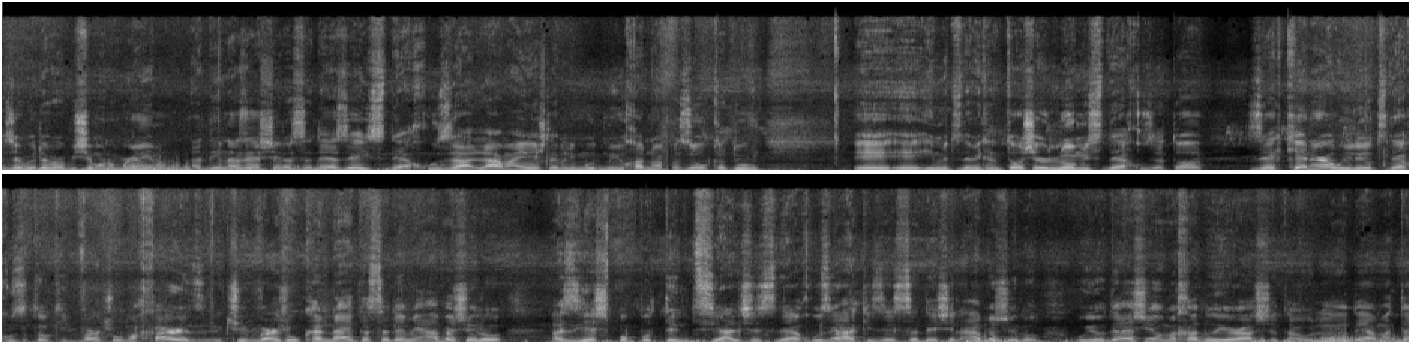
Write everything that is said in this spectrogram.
אז רבי יהודה ורבי שמעון אומרים, הדין הזה של השדה הזה היא שדה אחוזה. למה? יש להם לימוד מיוחד מהפסוק, כתוב אם את שדה מקנתו אשר לא משדה אחוזתו, זה כן ראוי להיות שדה אחוזתו, כי כבר כשהוא מכר את זה, כבר כשהוא קנה את השדה מאבא שלו, אז יש פה פוטנציאל של שדה אחוזה, כי זה שדה של אבא שלו. הוא יודע שיום אחד הוא יירש אותה, הוא לא יודע מתי.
